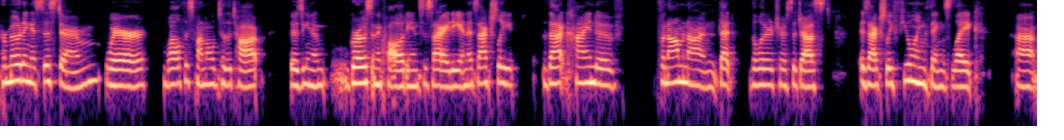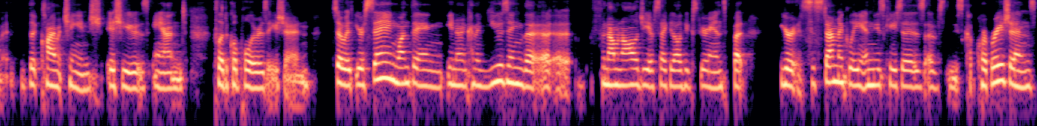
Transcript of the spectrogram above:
promoting a system where wealth is funneled to the top. There's, you know, gross inequality in society. And it's actually that kind of phenomenon that the literature suggests is actually fueling things like um, the climate change issues and political polarization. So you're saying one thing, you know, and kind of using the uh, uh, phenomenology of psychedelic experience, but you're systemically in these cases of these corporations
